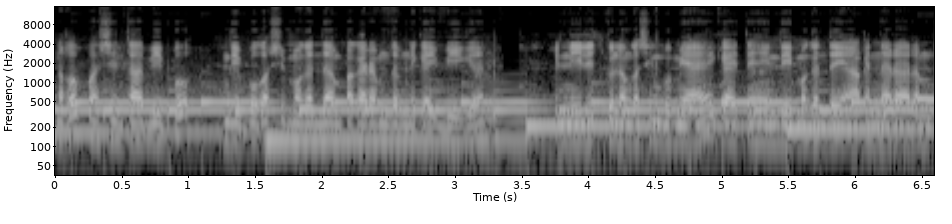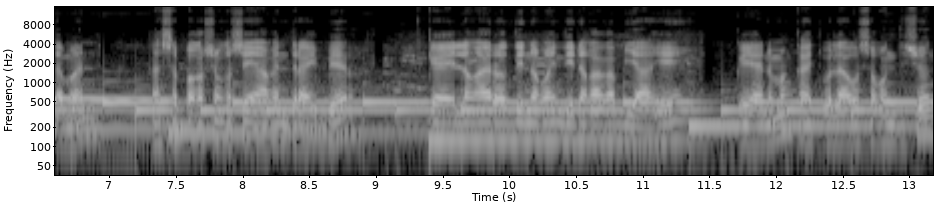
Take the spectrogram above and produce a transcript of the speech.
Nako, pasintabi po. Hindi po kasi maganda ang pakiramdam ni kaibigan. Pinilit ko lang kasing bumiyahe kahit na hindi maganda yung akin nararamdaman. Nasa bakasyon kasi yung akin driver. Kaya ilang araw din ako hindi nakakabiyahe. Kaya naman kahit wala ako sa kondisyon,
